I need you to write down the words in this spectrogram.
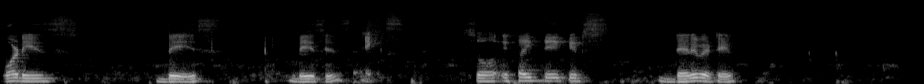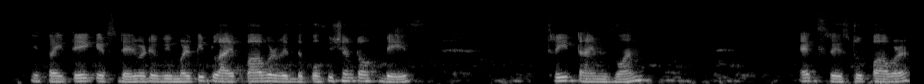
what is base? Base is x. So if I take its derivative, if I take its derivative, we multiply power with the coefficient of base 3 times 1 x raised to power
